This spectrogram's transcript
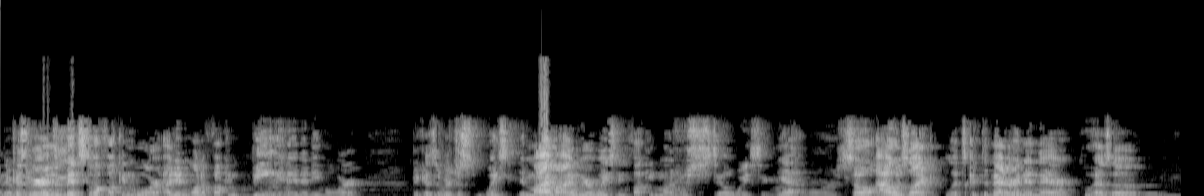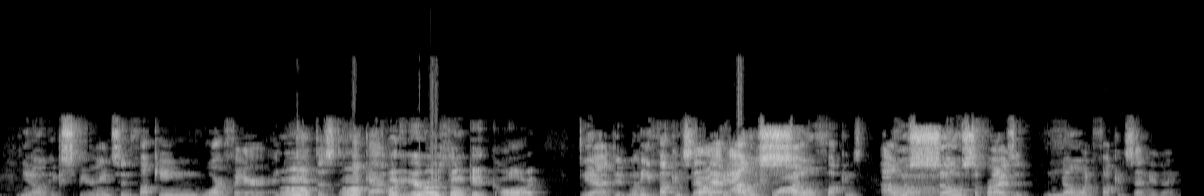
because we were in the midst of a fucking war. I didn't want to fucking be in it anymore because we are just waste. In my mind, we were wasting fucking money. We're still wasting money Yeah. on wars. So I was like, let's get the veteran in there who has a you know experience in fucking warfare and oh, get this the oh, fuck out. Oh, But heroes don't get caught. Yeah, dude. When he fucking said Fucking that, I was twat. so fucking. I was Ugh. so surprised that no one fucking said anything.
